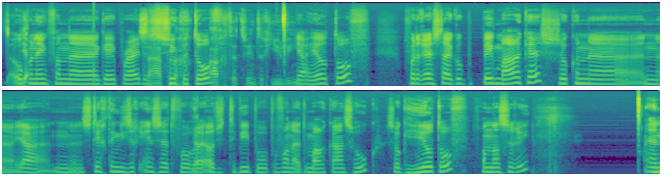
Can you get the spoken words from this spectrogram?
De opening van eh, Gay Pride. Dat is Zaterdag super tof. 28 juli. Ja, heel tof. Voor de rest sta ik ook op Big Marrakesh. Dat is ook een, een, ja, een stichting die zich inzet voor Ja. LGBT-people vanuit de Marokkaanse hoek. Dat is ook heel tof, van Nasserie. En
